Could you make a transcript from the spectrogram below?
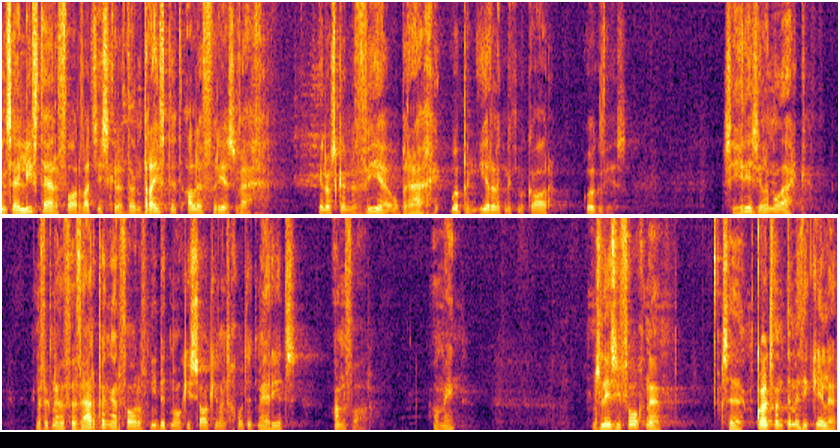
En sy liefde ervaar wat sy skrif dan dryf dit alle vrees weg. En ons kan weer opreg oop en eerlik met mekaar ook wees. Sê hierdie is heeltemal ek. En of ek nou 'n verwerping ervaar of nie dit maak nie saak nie want God het my reeds aanvaar amen Ons lees die volgende. Dis 'n quote van Timothy Keller.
